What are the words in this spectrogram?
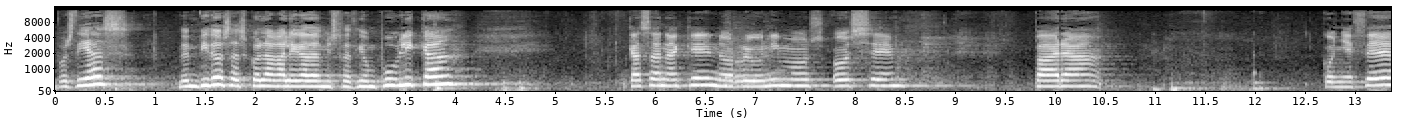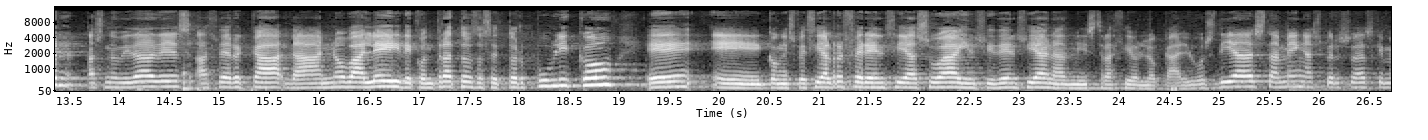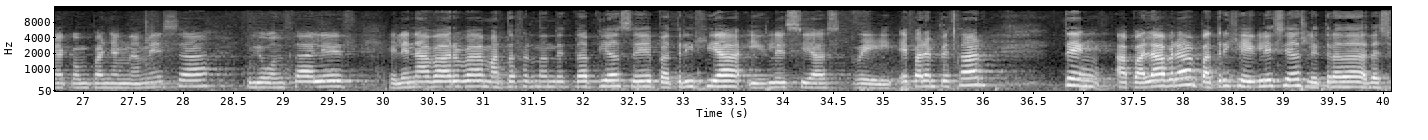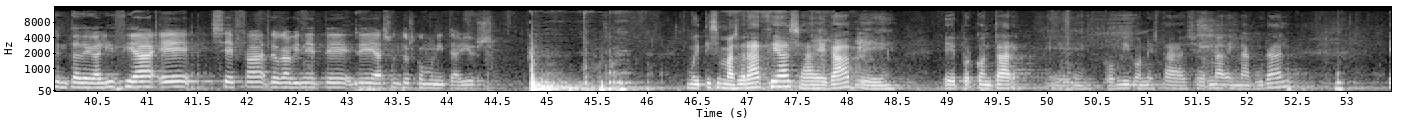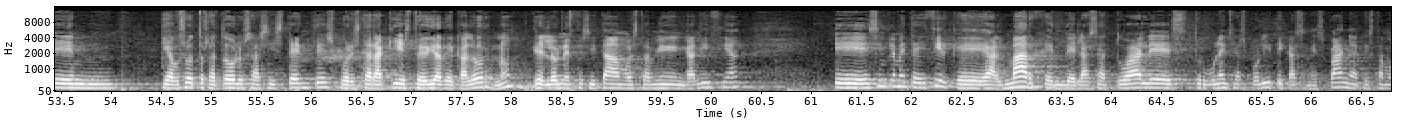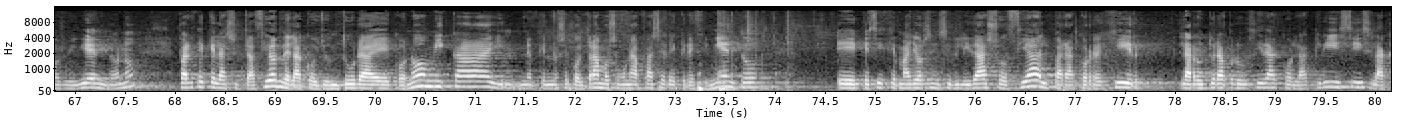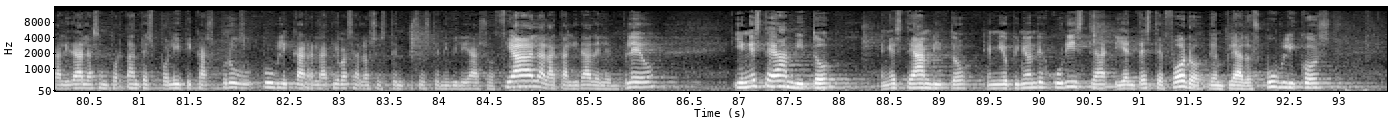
Bos días, benvidos á Escola Galega de Administración Pública, casa na que nos reunimos hoxe para coñecer as novidades acerca da nova lei de contratos do sector público e eh, con especial referencia a súa incidencia na administración local. Bos días tamén ás persoas que me acompañan na mesa, Julio González, Elena Barba, Marta Fernández Tapias e Patricia Iglesias Rei. E eh, para empezar, Ten a palabra Patricia Iglesias, letrada da Xunta de Galicia e xefa do Gabinete de Asuntos Comunitarios. Moitísimas gracias a EGAP eh, eh, por contar eh, comigo nesta xornada inaugural. Eh, y a vosotros, a todos los asistentes, por estar aquí este día de calor, ¿no? que lo necesitábamos también en Galicia. Eh, simplemente decir que al margen de las actuales turbulencias políticas en España que estamos viviendo, ¿no? parece que la situación de la coyuntura económica y que nos encontramos en una fase de crecimiento eh, que exige mayor sensibilidad social para corregir la ruptura producida con la crisis, la calidad de las importantes políticas públicas relativas a la sostenibilidad social, a la calidad del empleo. Y en este ámbito, en este ámbito, en mi opinión de jurista y ante este foro de empleados públicos,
